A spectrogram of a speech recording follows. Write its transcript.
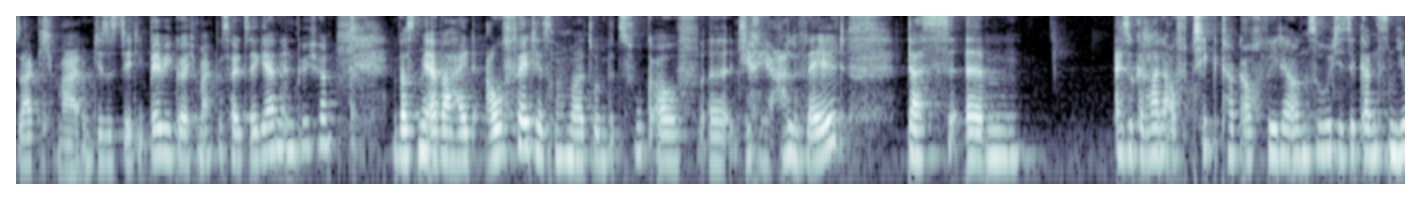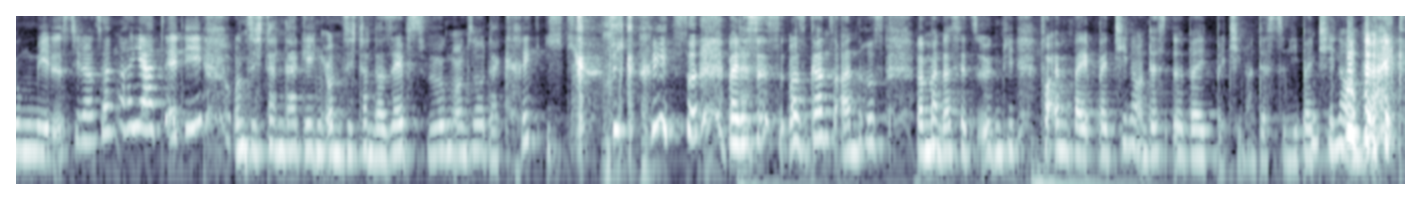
sag ich mal. Und dieses Daddy Baby Girl, ich mag das halt sehr gerne in Büchern. Was mir aber halt auffällt, jetzt nochmal so in Bezug auf äh, die reale Welt, dass, ähm, also gerade auf TikTok auch wieder und so, diese ganzen jungen Mädels, die dann sagen, ah ja, Daddy, und sich dann dagegen und sich dann da selbst würgen und so, da krieg ich die, die Krise, weil das ist was ganz anderes, wenn man das jetzt irgendwie, vor allem bei, bei Tina und Des, äh, bei, bei Tina und Destiny, bei Tina und Mike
